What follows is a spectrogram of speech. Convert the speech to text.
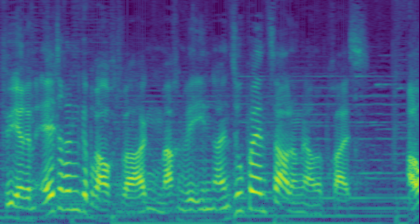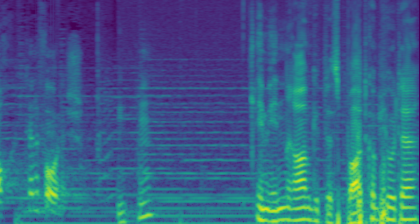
Für Ihren älteren Gebrauchtwagen machen wir Ihnen einen super Entzahlungnahmepreis. Auch telefonisch. Im Innenraum gibt es Bordcomputer,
